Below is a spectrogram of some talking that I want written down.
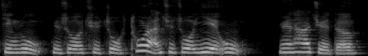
进入，比如说去做，突然去做业务，因为他觉得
